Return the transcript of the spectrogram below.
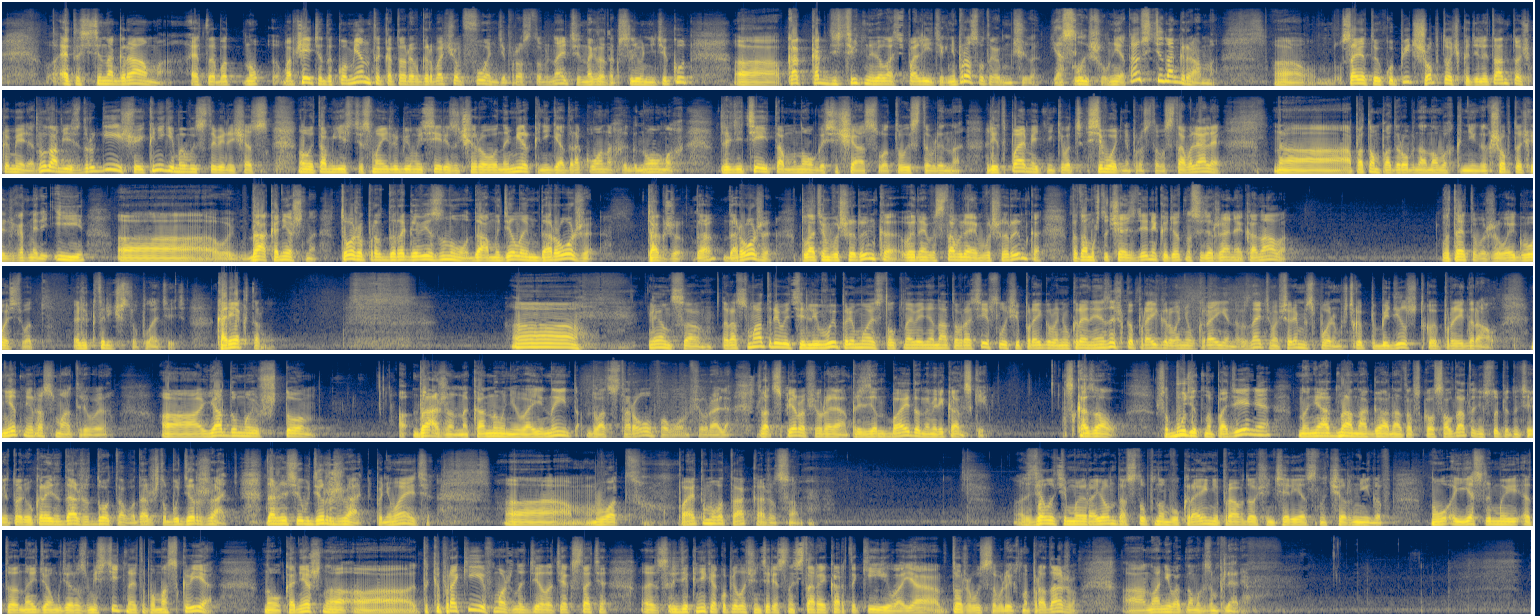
Это стенограмма, это вот, ну, вообще эти документы, которые в Горбачев фонде, просто, знаете, иногда так слюни текут, э, как, как действительно велась политика. Не просто вот так, я слышал, нет, а стенограмма. А, советую купить shop.diletant.media. Ну, там есть другие еще, и книги мы выставили сейчас. Ну, там есть из моей любимой серии «Зачарованный мир», книги о драконах и гномах. Для детей там много сейчас вот выставлено. Лид-памятники, вот сегодня просто выставляли, а, а потом подробно о новых книгах. shop.diletant.media. И, а, да, конечно, тоже про дороговизну. Да, мы делаем дороже, также да, дороже, платим выше рынка, выставляем выше рынка, потому что часть денег идет на содержание канала. Вот этого живой гвоздь, вот электричество платить. Корректором. А, Энса, рассматриваете ли вы прямое столкновение НАТО в России в случае проигрывания Украины? Я не знаю, что такое проигрывание Украины. Вы знаете, мы все время спорим, что такое победил, что такое проиграл. Нет, не рассматриваю. А, я думаю, что даже накануне войны, 22, по-моему, февраля, 21 февраля, президент Байден, американский, сказал, что будет нападение, но ни одна нога натовского солдата не ступит на территорию Украины, даже до того, даже чтобы удержать, даже если удержать, понимаете? А, вот, поэтому вот так кажется. Сделайте мой район доступным в Украине, правда, очень интересно, Чернигов. Ну, если мы это найдем, где разместить, но это по Москве, ну, конечно, а, так и про Киев можно делать. Я, кстати, э, среди книг я купил очень интересные старые карты Киева. Я тоже выставлю их на продажу, а, но они в одном экземпляре.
